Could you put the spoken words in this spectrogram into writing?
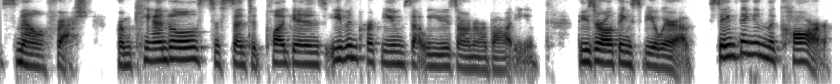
smell fresh, from candles to scented plugins, even perfumes that we use on our body. These are all things to be aware of. Same thing in the car.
